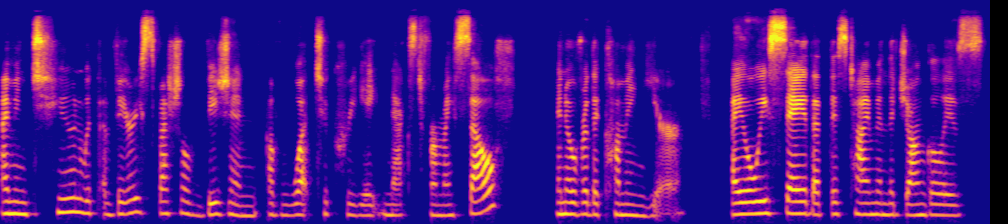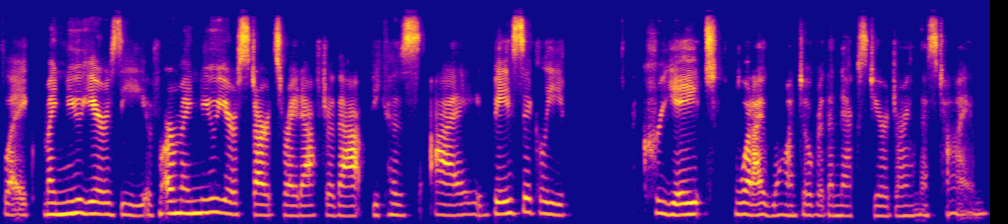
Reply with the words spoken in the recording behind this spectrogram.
I'm in tune with a very special vision of what to create next for myself and over the coming year. I always say that this time in the jungle is like my New Year's Eve, or my New Year starts right after that, because I basically create what I want over the next year during this time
